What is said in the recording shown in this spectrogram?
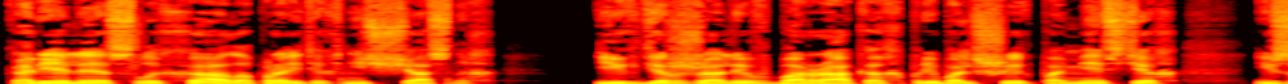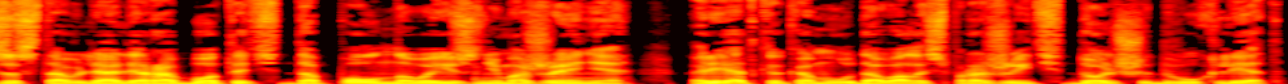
Карелия слыхала про этих несчастных. Их держали в бараках при больших поместьях и заставляли работать до полного изнеможения. Редко кому удавалось прожить дольше двух лет.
